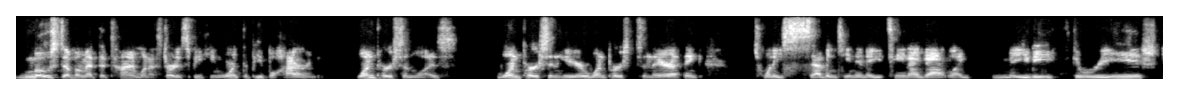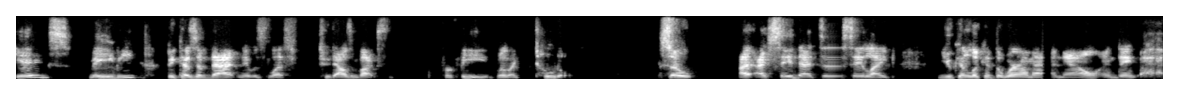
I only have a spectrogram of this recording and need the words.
Most of them at the time when I started speaking weren't the people hiring me. One mm-hmm. person was, one person here, one person there. I think 2017 and 18, I got like maybe three ish gigs, maybe mm-hmm. because of that. And it was less 2000 bucks for fee, but like total. So I, I say that to say like you can look at the where I'm at now and think, oh,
